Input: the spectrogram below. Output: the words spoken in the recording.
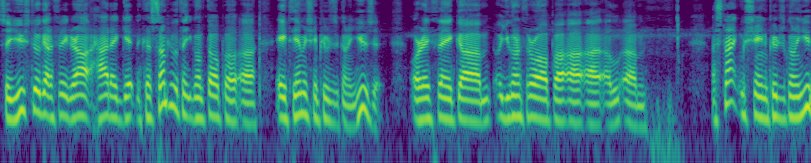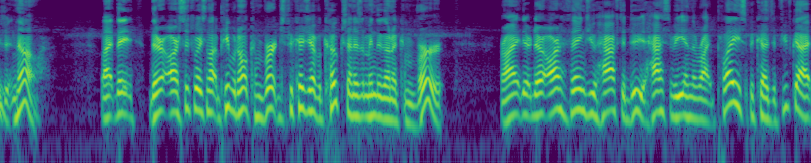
So you still got to figure out how to get because some people think you're going to throw up a, a ATM machine, people are just going to use it, or they think um, oh, you're going to throw up a a, a, um, a snack machine and people are just going to use it. No, like they there are situations like people don't convert just because you have a Coke sign doesn't mean they're going to convert. Right there, there are things you have to do. It has to be in the right place because if you've got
